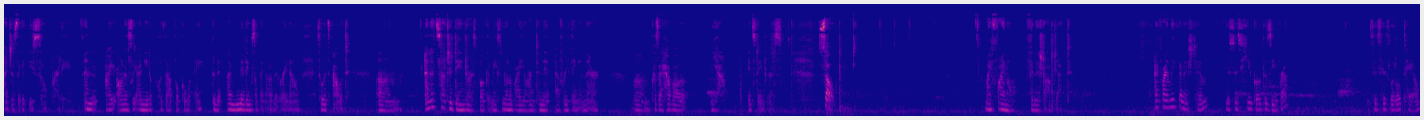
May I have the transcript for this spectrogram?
I just think it'd be so pretty. And I honestly, I need to put that book away. I'm knitting something out of it right now. So it's out. Um, and it's such a dangerous book. It makes me want to buy yarn to knit everything in there. Um, cause I have a, yeah, it's dangerous. So my final finished object. I finally finished him. This is Hugo the zebra. Is his little tail.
